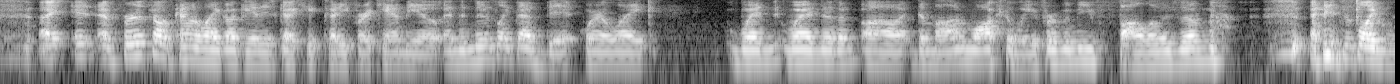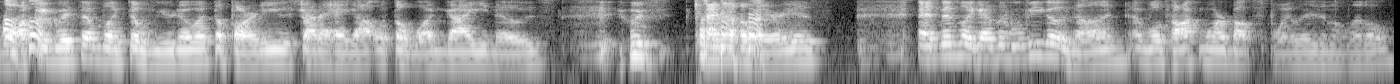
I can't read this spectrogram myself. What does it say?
I at at first I was kind of like, okay, they just got Kid Cudi for a cameo, and then there's like that bit where like when when the uh, Damon walks away from him, he follows him. And he's just like walking with him, like the weirdo at the party who's trying to hang out with the one guy he knows. It was kind of hilarious. And then, like, as the movie goes on, and we'll talk more about spoilers in a little,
